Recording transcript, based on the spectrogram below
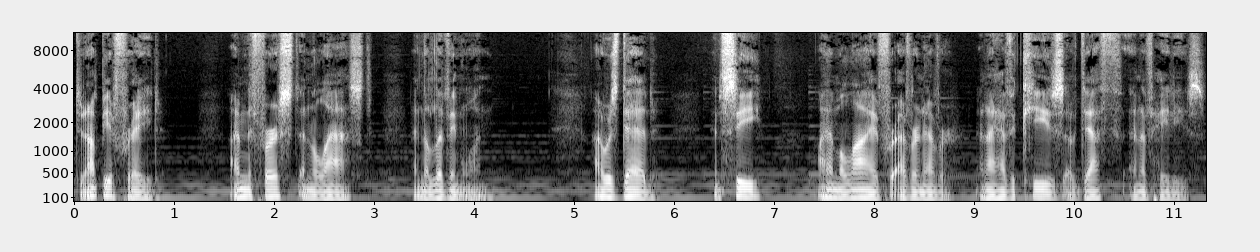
Do not be afraid. I am the first and the last, and the living one. I was dead, and see, I am alive forever and ever, and I have the keys of death and of Hades.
